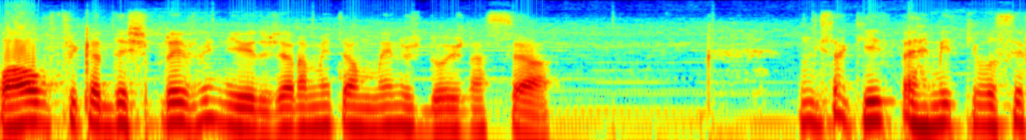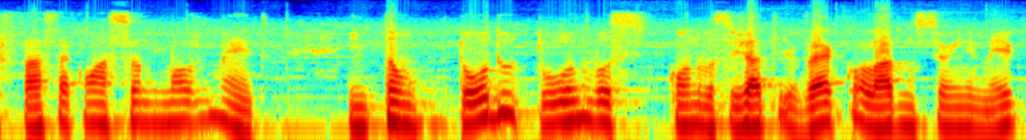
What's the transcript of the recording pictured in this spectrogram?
o alvo fica desprevenido, geralmente é o menos 2 na CA. Isso aqui permite que você faça com ação de movimento. Então, todo turno, você, quando você já tiver colado no seu inimigo,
